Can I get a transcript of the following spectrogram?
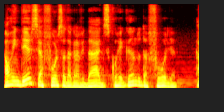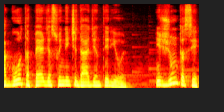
Ao render-se à força da gravidade escorregando da folha, a gota perde a sua identidade anterior e junta-se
